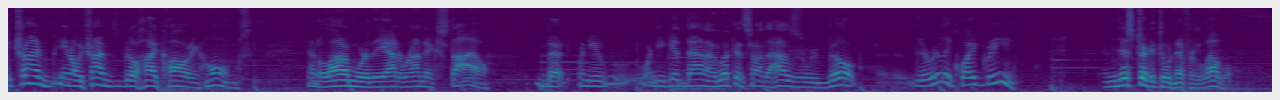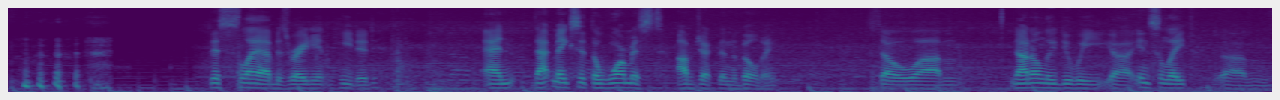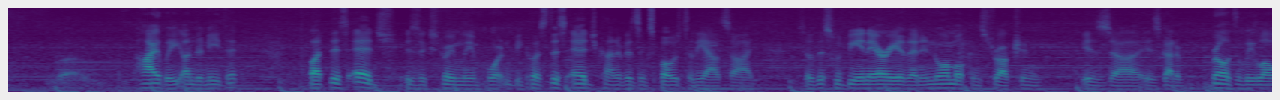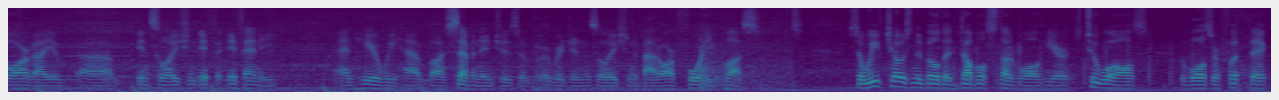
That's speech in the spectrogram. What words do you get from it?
we try and, you know, we try and build high quality homes and a lot of them were the Adirondack style. But when you, when you get down and look at some of the houses we built, they're really quite green. I mean, this took it to a different level. this slab is radiant heated and that makes it the warmest object in the building. So um, not only do we uh, insulate um, uh, highly underneath it, but this edge is extremely important because this edge kind of is exposed to the outside. So this would be an area that in normal construction is, uh, is got a relatively low R value uh, insulation, if, if any. And here we have uh, seven inches of rigid insulation, about R40 plus. So we've chosen to build a double stud wall here. It's two walls. The walls are foot thick.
